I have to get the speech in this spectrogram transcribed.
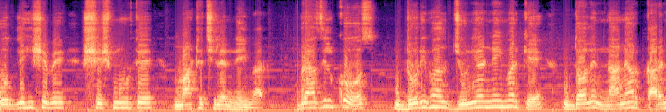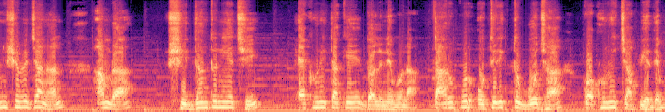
বদলি হিসেবে শেষ মুহূর্তে মাঠে ছিলেন Neymar. Brazil coach Dorival junior নেইমারকে দলে না নেওয়ার কারণ হিসেবে জানান, আমরা সিদ্ধান্ত নিয়েছি এখনই তাকে দলে নেব না। তার উপর অতিরিক্ত বোঝা কখনোই চাপিয়ে দেব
